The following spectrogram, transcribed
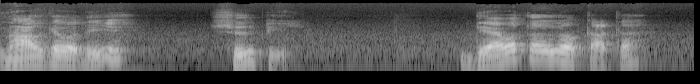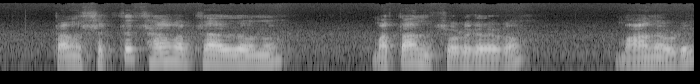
నాలుగవది శిల్పి. దేవతల్లో కాక తన శక్తి సామర్థ్యాల్లోనూ మతాన్ని చూడగలగడం మానవుడు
